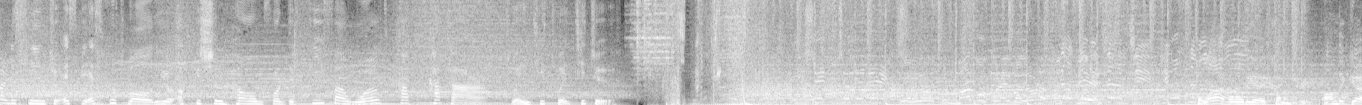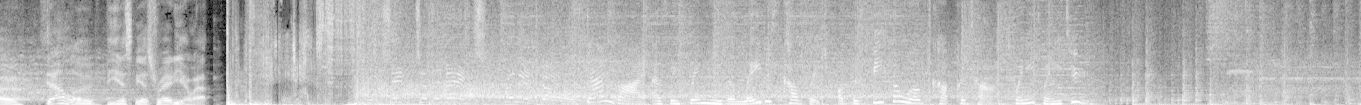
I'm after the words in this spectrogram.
are listening to SBS Football, your official home for the FIFA World Cup Qatar 2022. For live audio commentary on the go, download the SBS radio app. Stand by as we bring you the latest coverage of the FIFA World Cup Qatar 2022.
